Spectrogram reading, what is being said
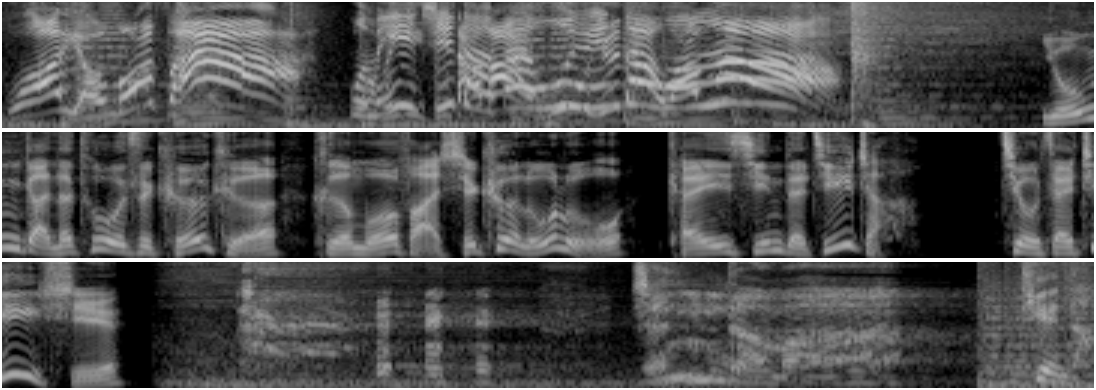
我有魔法，我们一起打败乌云大王啦！勇敢的兔子可可和魔法师克鲁鲁开心的击掌。就在这时，真的吗？天哪！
